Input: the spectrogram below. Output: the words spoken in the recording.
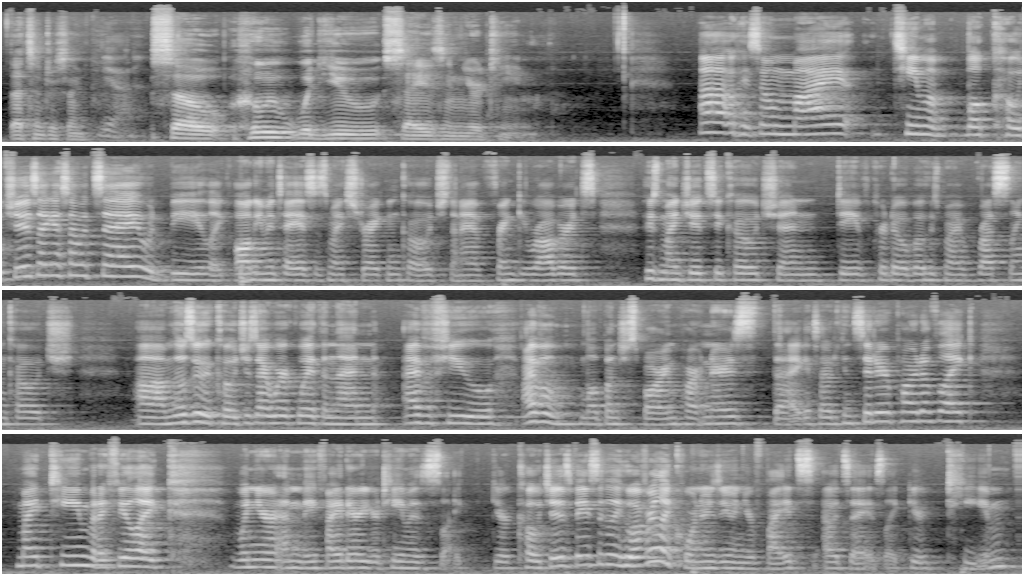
That's interesting. Yeah. So, who would you say is in your team? Uh, okay, so my team of well coaches, I guess I would say, would be like Augie Mateus is my striking coach. Then I have Frankie Roberts, who's my jiu-jitsu coach, and Dave Cordoba, who's my wrestling coach. Um, those are the coaches I work with, and then I have a few. I have a, well, a bunch of sparring partners that I guess I would consider part of like my team. But I feel like when you're an MMA fighter, your team is like your coaches, basically. Whoever like corners you in your fights, I would say is like your team.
